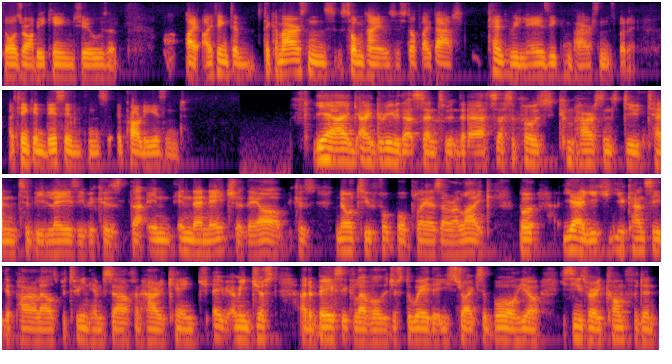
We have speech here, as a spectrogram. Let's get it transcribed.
those Robbie Keane shoes. And I, I think the, the comparisons sometimes and stuff like that tend to be lazy comparisons, but I think in this instance it probably isn't. Yeah, I, I, agree with that sentiment there. I suppose comparisons do tend to be lazy because that in, in their nature they are because no two football players are alike. But yeah, you you can see the parallels between himself and Harry Kane. I mean, just at a basic level, just the way that he strikes a ball. You know, he seems very confident,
